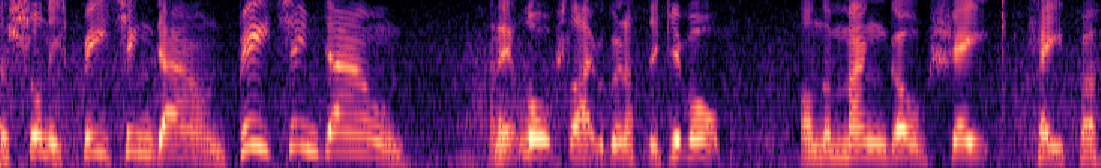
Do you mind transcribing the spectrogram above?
The sun is beating down, beating down. And it looks like we're going to have to give up on the mango shake caper.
